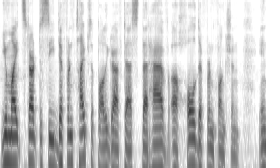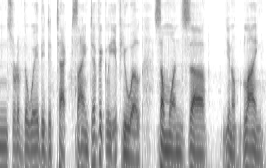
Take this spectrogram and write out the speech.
you might start to see different types of polygraph tests that have a whole different function in sort of the way they detect scientifically, if you will, someone's, uh, you know, lying.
